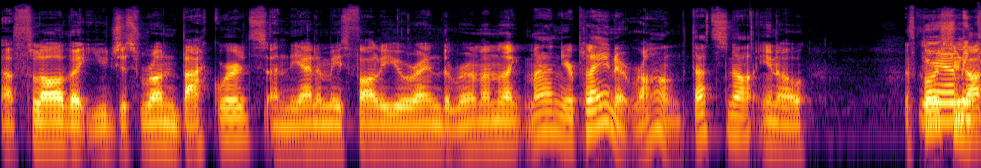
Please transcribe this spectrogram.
a flaw that you just run backwards and the enemies follow you around the room. I'm like, man, you're playing it wrong. That's not, you know. Of course, Yeah, I you're mean, not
